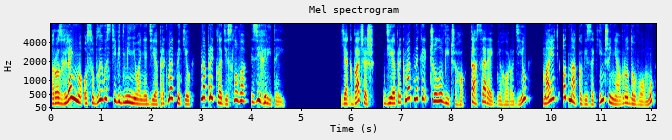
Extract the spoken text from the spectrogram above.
Розгляньмо особливості відмінювання дієприкметників на прикладі слова зігрітий. Як бачиш, дієприкметники чоловічого та середнього родів мають однакові закінчення в родовому,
